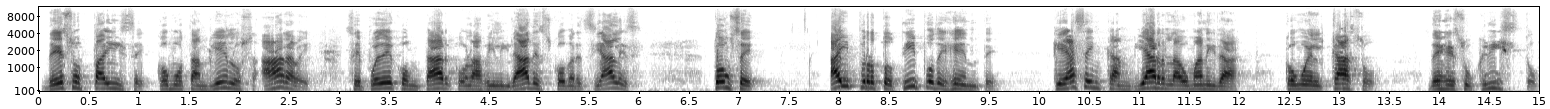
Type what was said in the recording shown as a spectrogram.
de esos países, como también los árabes, se puede contar con las habilidades comerciales. Entonces, hay prototipos de gente que hacen cambiar la humanidad, como el caso de Jesucristo,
